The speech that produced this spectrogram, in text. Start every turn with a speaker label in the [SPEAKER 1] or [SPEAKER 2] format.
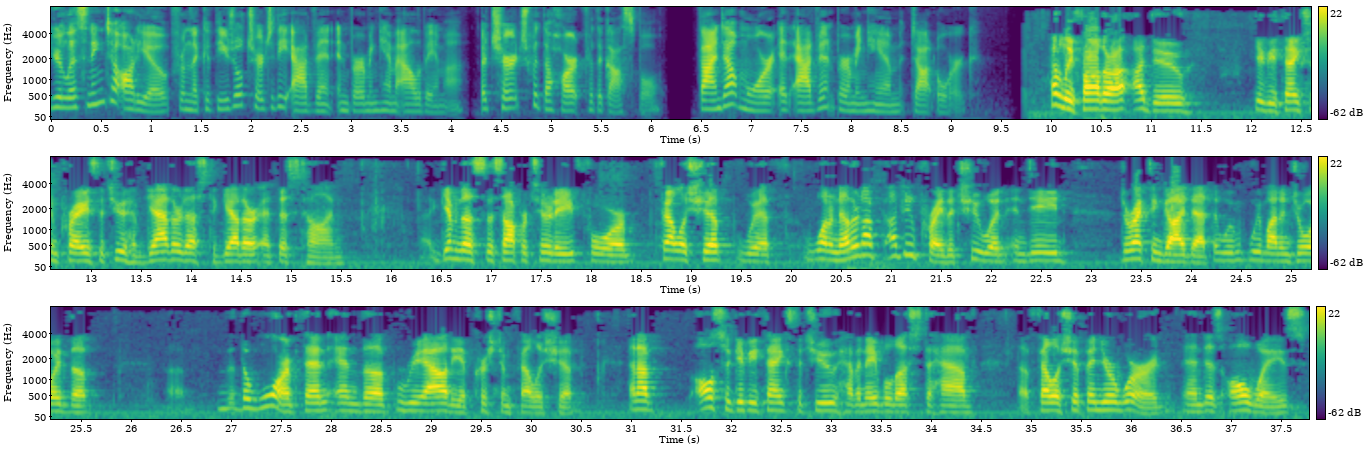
[SPEAKER 1] You're listening to audio from the Cathedral Church of the Advent in Birmingham, Alabama, a church with the heart for the gospel. Find out more at adventbirmingham.org.
[SPEAKER 2] Heavenly Father, I, I do give you thanks and praise that you have gathered us together at this time, uh, given us this opportunity for fellowship with one another. And I, I do pray that you would indeed direct and guide that, that we, we might enjoy the the warmth and, and the reality of Christian fellowship. And I also give you thanks that you have enabled us to have uh, fellowship in your word. And as always,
